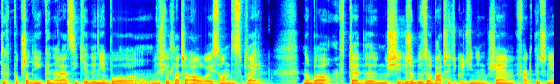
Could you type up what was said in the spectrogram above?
tych poprzednich generacji, kiedy nie było wyświetlacza Always On Display. No bo wtedy, musi, żeby zobaczyć godzinę, musiałem faktycznie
